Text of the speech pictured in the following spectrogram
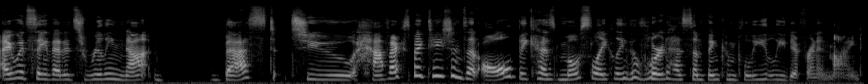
I would say that it's really not best to have expectations at all because most likely the lord has something completely different in mind.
